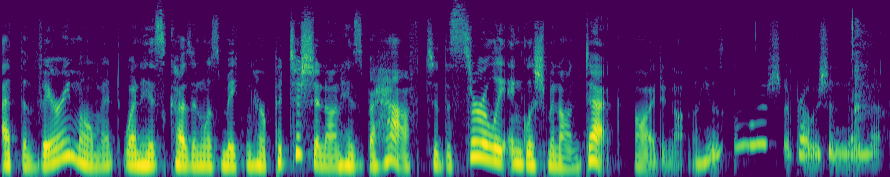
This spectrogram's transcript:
At the very moment when his cousin was making her petition on his behalf to the surly Englishman on deck. Oh, I did not know he was English. I probably shouldn't have known that.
